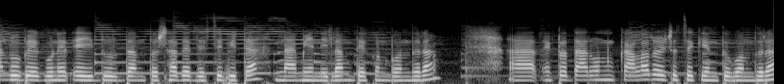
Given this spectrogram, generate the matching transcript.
আলু, বেগুনের এই দুর্দান্ত স্বাদের রেসিপিটা নামিয়ে নিলাম, দেখুন বন্ধুরা। আর একটা দারুণ কালার এসেছে কিন্তু বন্ধুরা,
